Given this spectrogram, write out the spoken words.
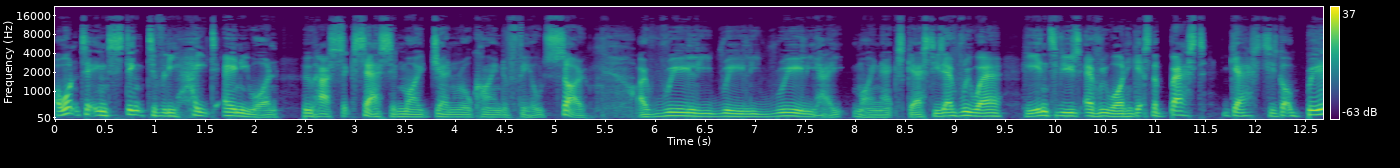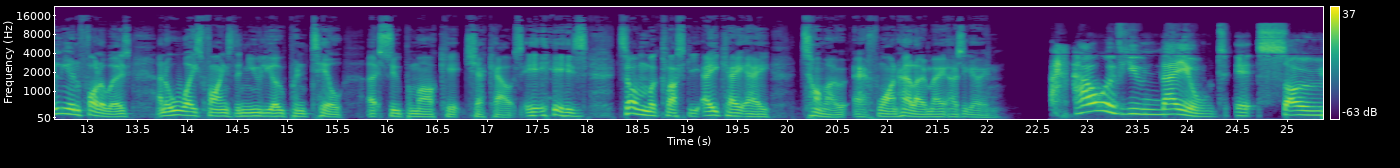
I want to instinctively hate anyone who has success in my general kind of field. So, I really, really, really hate my next guest. He's everywhere. He interviews everyone. He gets the best guests. He's got a billion followers and always finds the newly opened till at supermarket checkouts. It is Tom McCluskey, aka Tomo F1. Hello, mate. How's it going? How have you nailed it so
